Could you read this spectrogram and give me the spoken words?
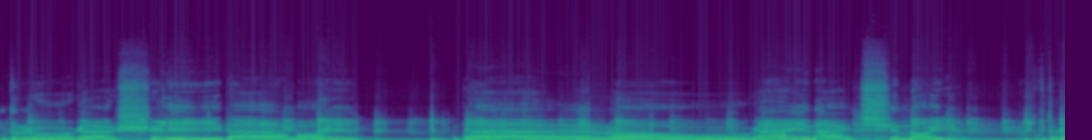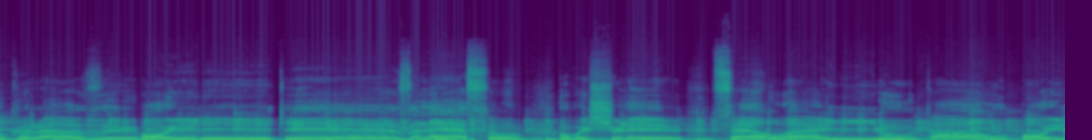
друга шли домой Дорогой ночной Вдруг разбойники из лесу Вышли целою толпой.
